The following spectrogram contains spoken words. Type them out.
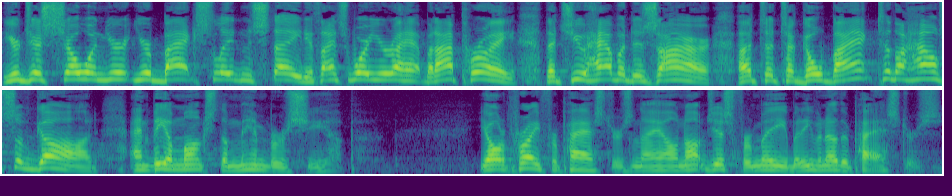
You're just showing your, your backslidden state if that's where you're at. But I pray that you have a desire uh, to, to go back to the house house of God and be amongst the membership. You ought to pray for pastors now, not just for me, but even other pastors.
